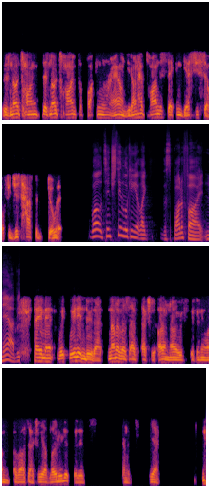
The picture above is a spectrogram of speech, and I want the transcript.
There's no time. There's no time for fucking around. You don't have time to second guess yourself. You just have to do it. Well, it's interesting looking at like the Spotify now. Because Hey man, we, we didn't do that. None of us have actually. I don't know if, if anyone of us actually uploaded it, but it's and it's yeah.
